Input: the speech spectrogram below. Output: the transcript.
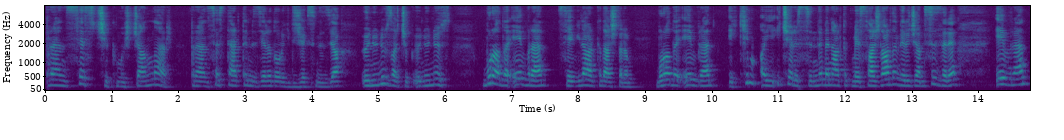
prenses çıkmış canlar. Prenses tertemiz yere doğru gideceksiniz ya. Önünüz açık önünüz. Burada evren sevgili arkadaşlarım burada evren Ekim ayı içerisinde ben artık mesajlar da vereceğim sizlere. Evren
